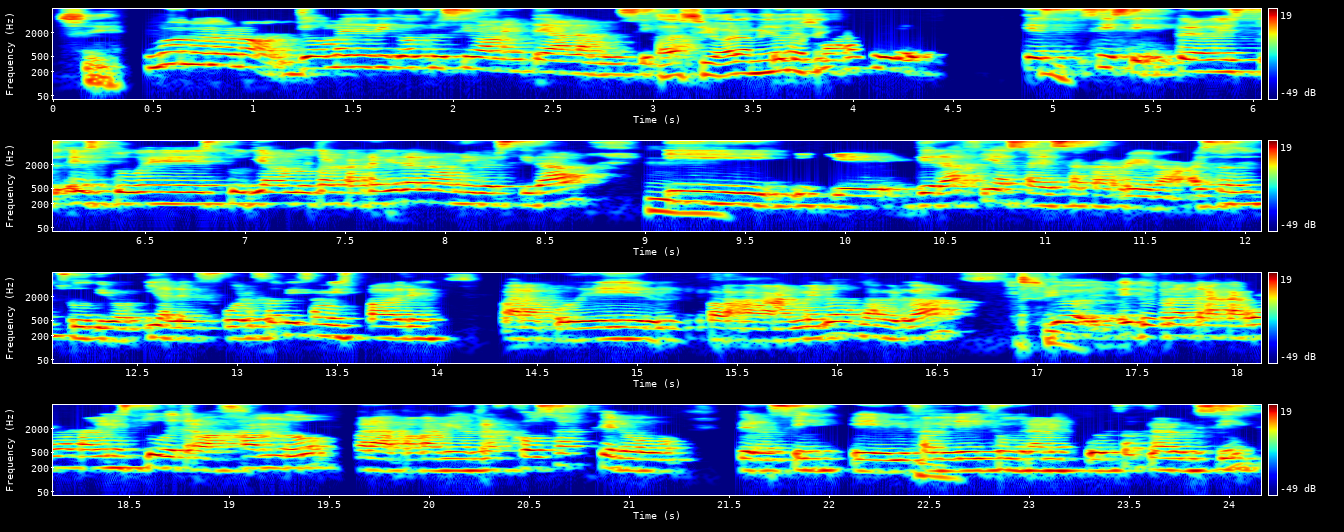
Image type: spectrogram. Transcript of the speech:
Sí. No, no, no, no, yo me dedico exclusivamente a la música. Ah, sí, ahora mismo sí sí, sí, pero estuve estudiando otra carrera en la universidad mm. y, que gracias a esa carrera, a esos estudios y al esfuerzo que hizo mis padres para poder pagármelos, la verdad, yo eh, durante la carrera también estuve trabajando para pagarme otras cosas, pero, pero sí, eh, mi familia hizo un gran esfuerzo, claro que sí.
